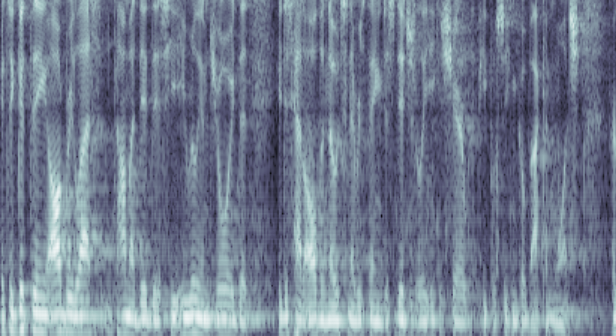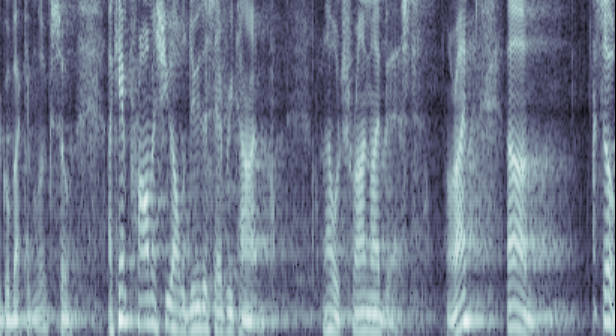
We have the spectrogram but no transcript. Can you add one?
it's a good thing. Aubrey, last time I did this, he, he really enjoyed that. He just had all the notes and everything just digitally he could share with people, so you can go back and watch or go back and look. So I can't promise you I will do this every time, but I will try my best. All right. Um, so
